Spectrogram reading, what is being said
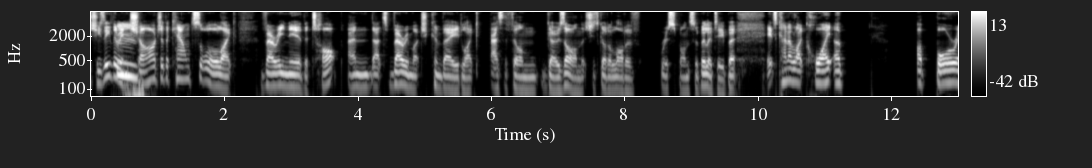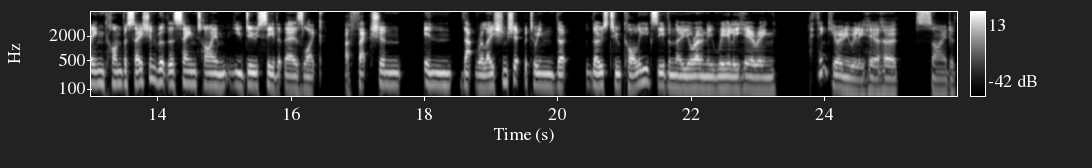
she's either in Mm. charge of the council or like very near the top, and that's very much conveyed like as the film goes on that she's got a lot of responsibility. But it's kind of like quite a a boring conversation, but at the same time, you do see that there's like affection in that relationship between the those two colleagues, even though you're only really hearing. I think you only really hear her side of.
